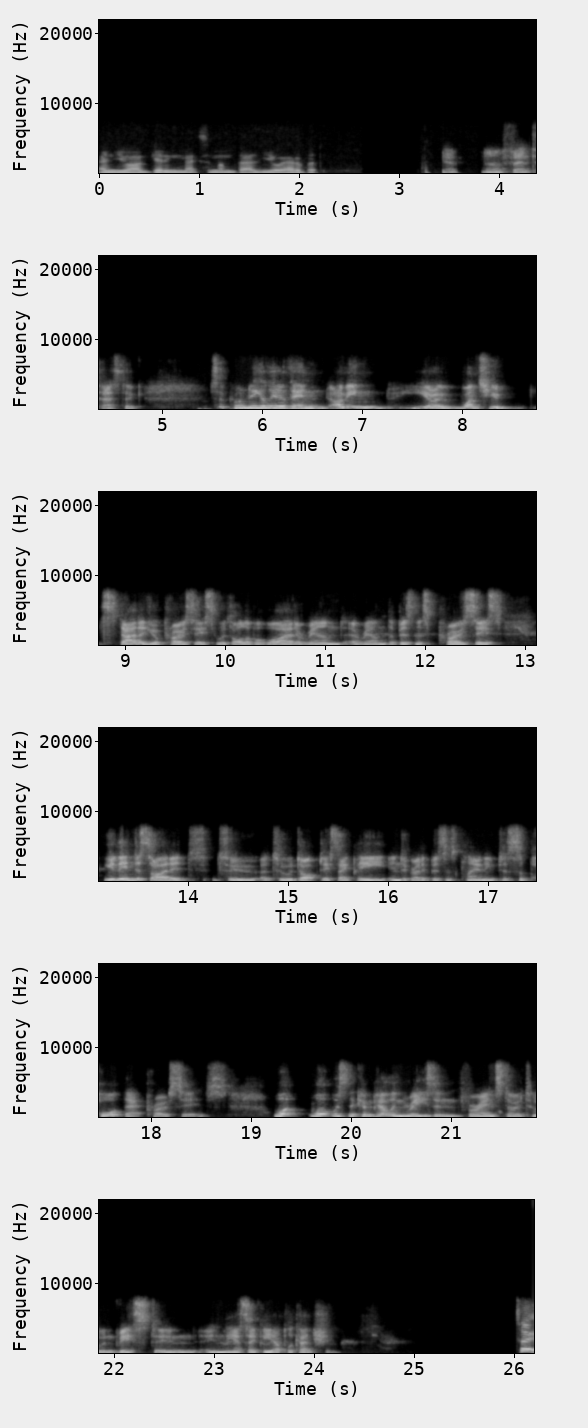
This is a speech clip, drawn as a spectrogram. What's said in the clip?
and you are getting maximum value out of it. Yeah, no, fantastic. So Cornelia, then I mean, you know, once you started your process with Oliver Wight around around the business process you then decided to uh, to adopt SAP integrated business planning to support that process. What what was the compelling reason for Ansto to invest in in the SAP application? So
